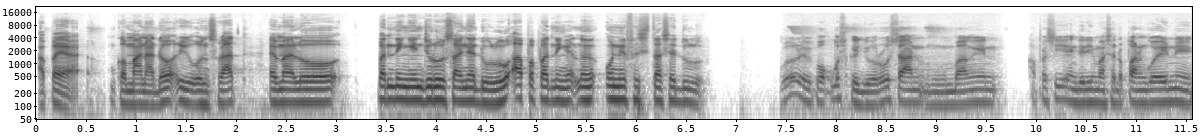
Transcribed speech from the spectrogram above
apa ya? Ke Manado di Unsrat. Emang lu pentingin jurusannya dulu apa pentingin universitasnya dulu? gue lebih fokus ke jurusan ngembangin apa sih yang jadi masa depan gue ini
